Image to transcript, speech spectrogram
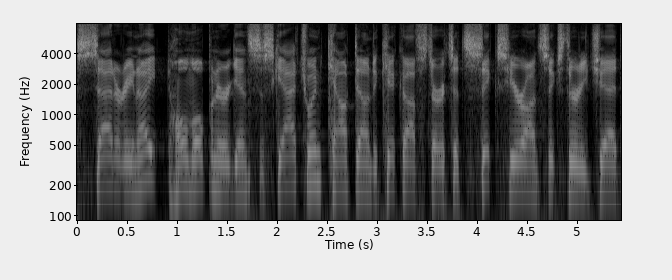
Saturday night, home opener against Saskatchewan. Countdown to kickoff starts at 6 here on 6:30 Ched,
